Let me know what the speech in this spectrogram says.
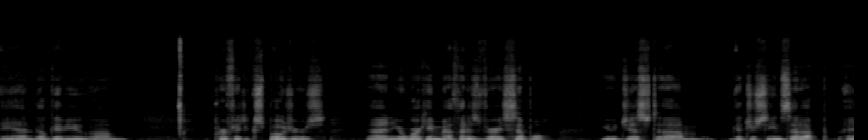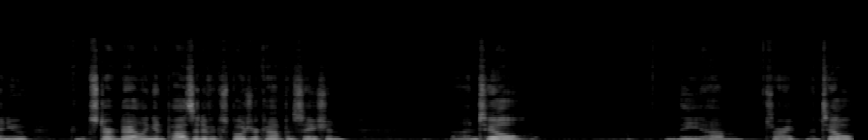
and they'll give you um, perfect exposures. And your working method is very simple. You just um, get your scene set up and you start dialing in positive exposure compensation until the um, sorry until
